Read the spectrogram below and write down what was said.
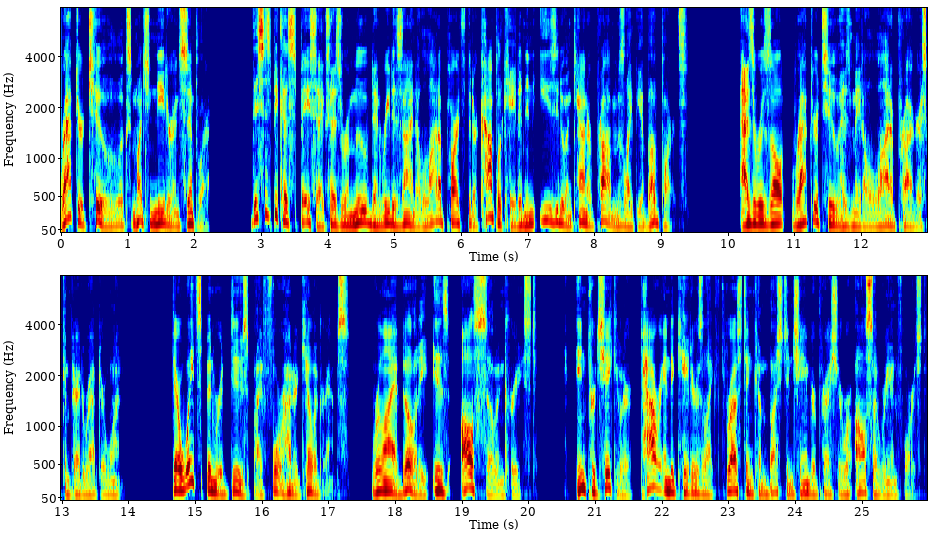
Raptor 2 looks much neater and simpler. This is because SpaceX has removed and redesigned a lot of parts that are complicated and easy to encounter problems like the above parts. As a result, Raptor 2 has made a lot of progress compared to Raptor 1. Their weight's been reduced by 400 kilograms. Reliability is also increased. In particular, power indicators like thrust and combustion chamber pressure were also reinforced.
